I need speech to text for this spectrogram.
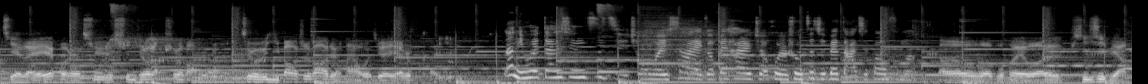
解围或者去寻求老师的帮助，就是以暴制暴这种方法，我觉得也是不可以。那你会担心自己成为下一个被害者，或者说自己被打击报复吗？呃，我不会，我脾气比较好，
